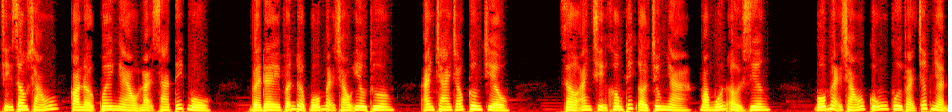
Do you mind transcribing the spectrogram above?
Chị dâu cháu còn ở quê nghèo lại xa tít mù. Về đây vẫn được bố mẹ cháu yêu thương, anh trai cháu cương chiều. Giờ anh chị không thích ở chung nhà mà muốn ở riêng. Bố mẹ cháu cũng vui vẻ chấp nhận.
